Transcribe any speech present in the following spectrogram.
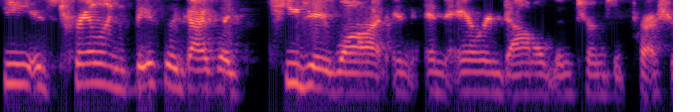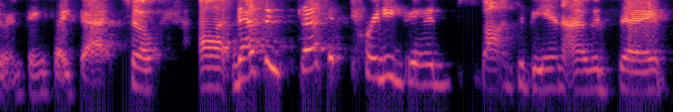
he is trailing basically guys like TJ Watt and, and Aaron Donald in terms of pressure and things like that. So uh, that's a that's a pretty good spot to be in, I would say.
